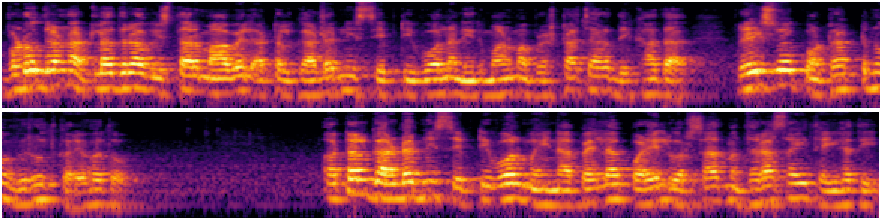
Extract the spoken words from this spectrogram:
વડોદરાના અટલાદરા વિસ્તારમાં આવેલ અટલ ગાર્ડનની સેફટી વોલના નિર્માણમાં ભ્રષ્ટાચાર દેખાતા રહીશોએ કોન્ટ્રાક્ટરનો વિરોધ કર્યો હતો. અટલ ગાર્ડનની સેફટી વોલ મહિના પહેલા પડેલ વરસાદમાં ધરાશાયી થઈ હતી.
